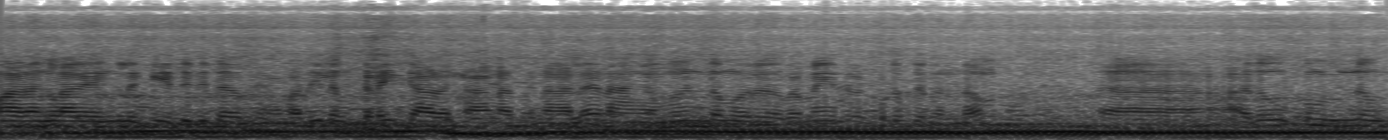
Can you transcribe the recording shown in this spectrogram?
மாதங்களாக எங்களுக்கு எதுவித பதிலும் கிடைக்காத காரணத்தினால நாங்கள் மீண்டும் ஒரு ரிமைண்டர் கொடுத்திருந்தோம். அதுவுக்கும் இன்னும்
